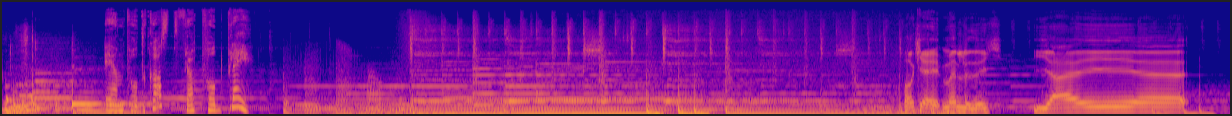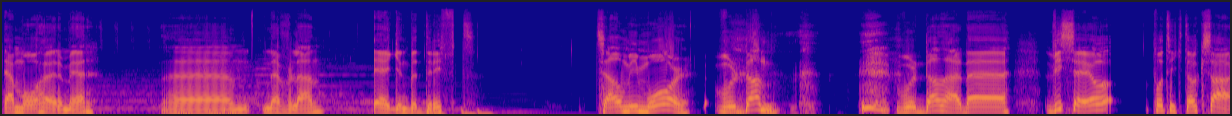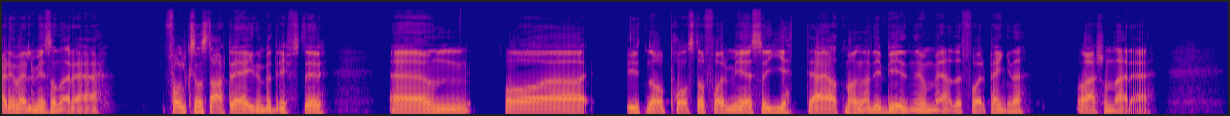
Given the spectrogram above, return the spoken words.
En podkast fra Podplay. Ok, men Ludvig, jeg eh, Jeg må høre mer. Uh, Neverland, egen bedrift. Tell me more! Hvordan? Hvordan er det Vi ser jo På TikTok så er det jo veldig mye sånn derre Folk som starter egne bedrifter. Um, og uh, uten å påstå for mye, så gjetter jeg at mange av de begynner jo med det for pengene. Og er sånn derre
